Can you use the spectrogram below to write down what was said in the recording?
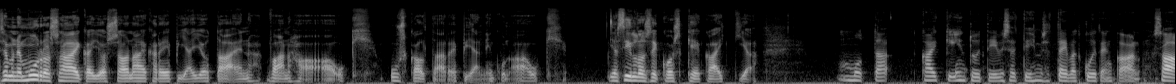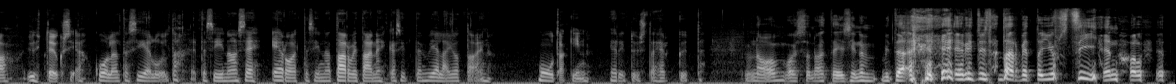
semmoinen murrosaika, jossa on aika repiä jotain vanhaa auki, uskaltaa repiä niin kuin auki. Ja silloin se koskee kaikkia. Mutta kaikki intuitiiviset ihmiset eivät kuitenkaan saa yhteyksiä kuolelta sieluilta. Että siinä on se ero, että siinä tarvitaan ehkä sitten vielä jotain muutakin erityistä herkkyyttä. No, voisi sanoa, että ei siinä mitään erityistä tarvetta just siihen ole. Että,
